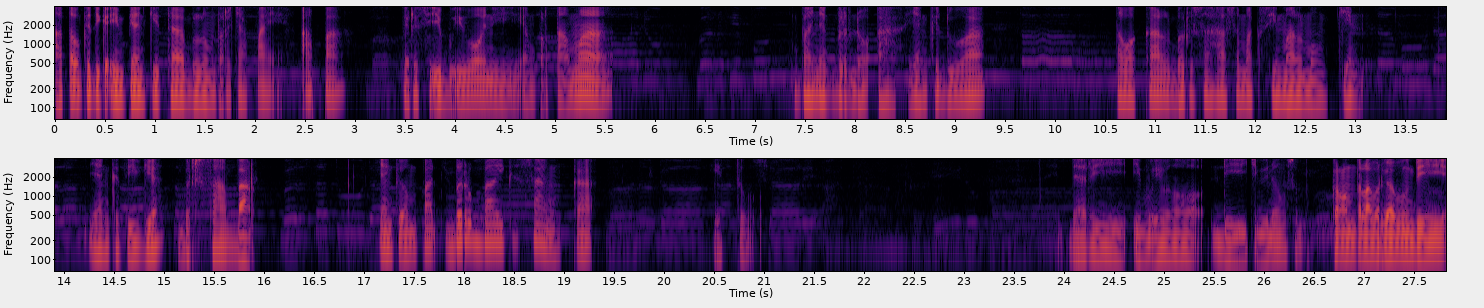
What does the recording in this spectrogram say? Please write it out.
atau ketika impian kita belum tercapai apa versi Ibu Iwo nih. Yang pertama banyak berdoa. Yang kedua tawakal berusaha semaksimal mungkin. Yang ketiga bersabar. Yang keempat berbaik sangka. Itu dari Ibu Iwo di Cibinong Subkron telah bergabung di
